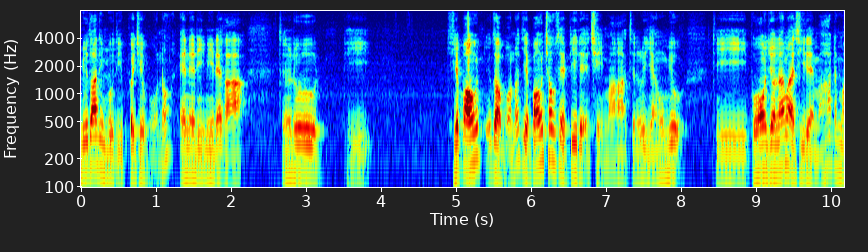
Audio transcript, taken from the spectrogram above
မြို့သားဒီမိုဒီဖွဲ့ချုပ်ပေါ့နော် NLD အနေနဲ့ကကျွန်တော်တို့ဒီ ရပောင်းဥသောပေါ့နော်ရပောင်း60ပြည့်တဲ့အချိန်မှာကျွန်တော်တို့ရန်ကုန်မြို့ဒီဘောအောင်ကျော်လမ်းမှာရှိတဲ့မဟာဓမ္မ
